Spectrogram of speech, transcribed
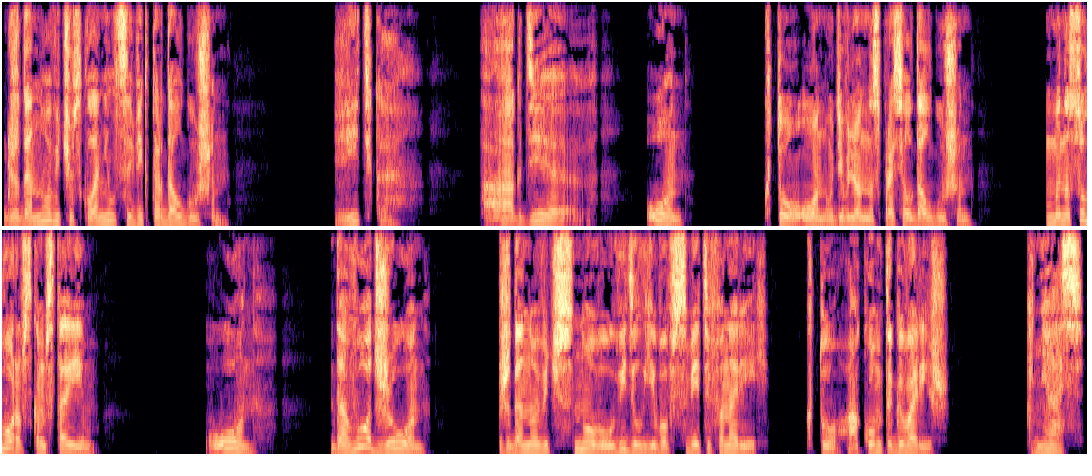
К Ждановичу склонился Виктор Долгушин. Витька, а где он? Кто он? удивленно спросил Долгушин. Мы на Суворовском стоим. Он, да вот же он. Жданович снова увидел его в свете фонарей. Кто? О ком ты говоришь? Князь,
